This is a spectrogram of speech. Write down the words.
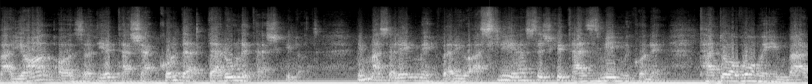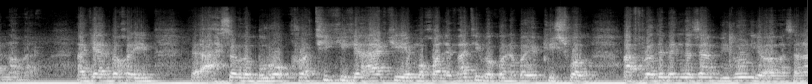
بیان آزادی تشکل در درون تشکیلات. این مسئله محوری و اصلی هستش که تضمین می‌کنه تداوم این برنامه اگر بخوایم احزاب بروکراتیکی که هر کی مخالفتی بکنه با پیشوا افراد بندازن بیرون یا مثلا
